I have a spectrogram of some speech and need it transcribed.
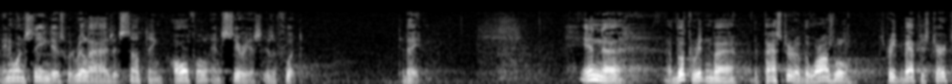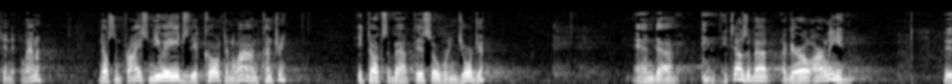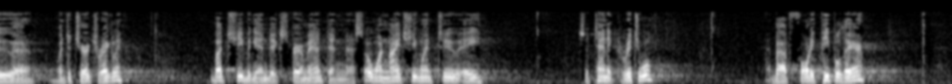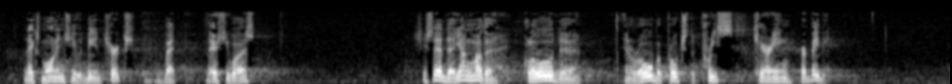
Anyone seeing this would realize that something awful and serious is afoot today. In uh, a book written by the pastor of the Roswell Street Baptist Church in Atlanta, Nelson Price, New Age, the Occult, and Lion Country. He talks about this over in Georgia. And uh, he tells about a girl, Arlene, who uh, went to church regularly. But she began to experiment, and uh, so one night she went to a satanic ritual about 40 people there. The next morning she would be in church, but there she was. She said a young mother, clothed uh, in a robe, approached the priest carrying her baby.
